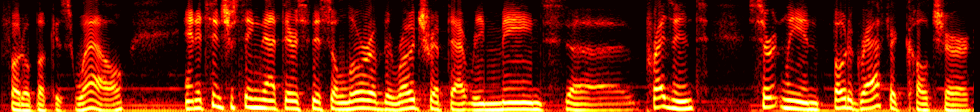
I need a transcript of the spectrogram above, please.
photo book as well. And it's interesting that there's this allure of the road trip that remains uh, present, certainly in photographic culture.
